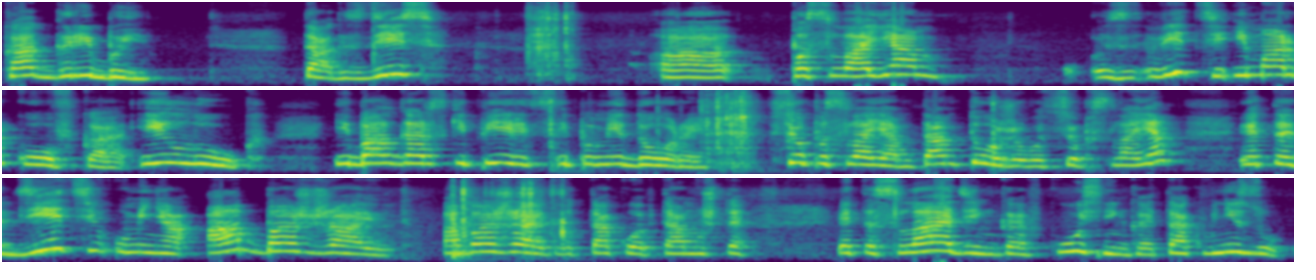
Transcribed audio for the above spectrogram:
как грибы. Так, здесь э, по слоям, видите, и морковка, и лук, и болгарский перец, и помидоры. Все по слоям. Там тоже вот все по слоям. Это дети у меня обожают. Обожают вот такое, потому что это сладенькое, вкусненькое. Так, внизу.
